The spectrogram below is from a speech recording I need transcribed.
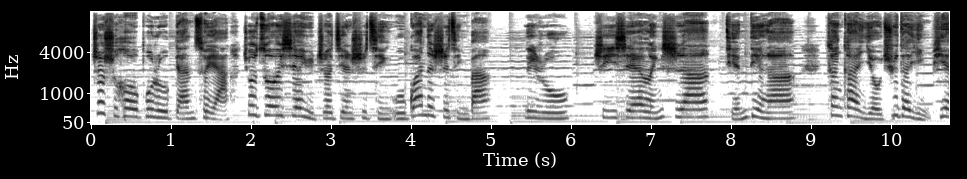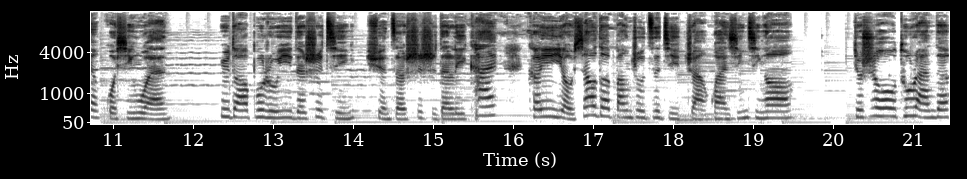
这时候不如干脆呀就做一些与这件事情无关的事情吧，例如吃一些零食啊、甜点啊，看看有趣的影片或新闻。遇到不如意的事情，选择适时的离开，可以有效的帮助自己转换心情哦。有时候突然的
